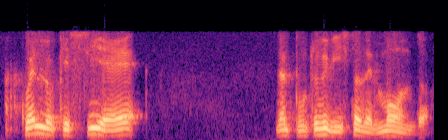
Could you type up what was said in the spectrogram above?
a quello che si è dal punto di vista del mondo.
